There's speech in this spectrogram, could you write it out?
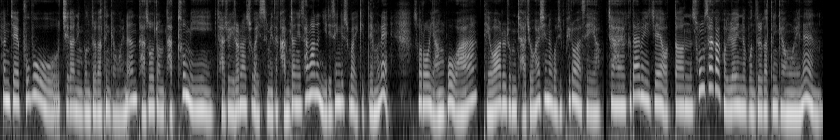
현재 부부 지간인 분들 같은 경우에는 다소 좀 다툼이 자주 일어날 수가 있습니다. 감정이 상하는 일이 생길 수가 있기 때문에 서로 양보와 대화를 좀 자주 하시는 것이 필요하세요. 자, 그 다음에 이제 어떤 송사가 걸려있는 분들 같은 경우에는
